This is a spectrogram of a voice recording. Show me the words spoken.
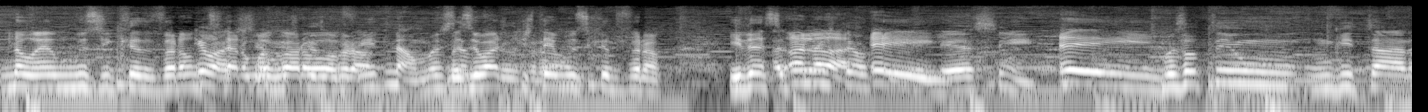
não é música de verão, disseram é agora ao de ouvido. Não, mas mas é eu música acho que isto de é música de verão. E dança, olha é lá, quê? ei, É assim. ei. Mas ele tem um, um guitar.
